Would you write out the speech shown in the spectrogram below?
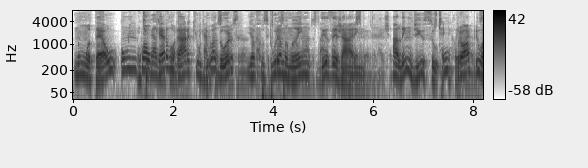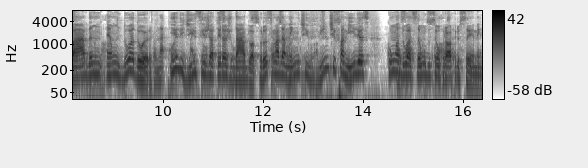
num hotel ou em qualquer lugar que o doador e a futura mamãe desejarem. Além disso, o próprio Adam é um doador. E ele disse já ter ajudado aproximadamente 20 famílias com a doação do seu próprio sêmen.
